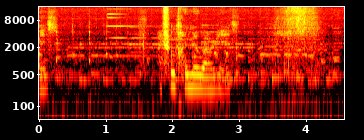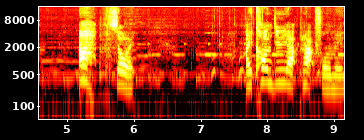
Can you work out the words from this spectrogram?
it is. I think I know where it is. Ah, it. I can't do that platforming.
